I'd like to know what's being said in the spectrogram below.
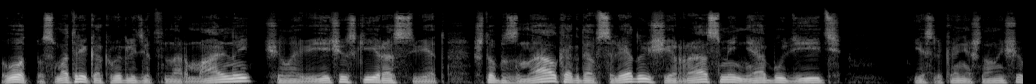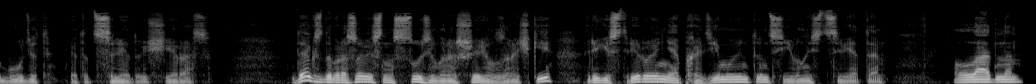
«Вот, посмотри, как выглядит нормальный человеческий рассвет, чтоб знал, когда в следующий раз меня будить. Если, конечно, он еще будет, этот следующий раз». Декс добросовестно сузил и расширил зрачки, регистрируя необходимую интенсивность цвета. «Ладно».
